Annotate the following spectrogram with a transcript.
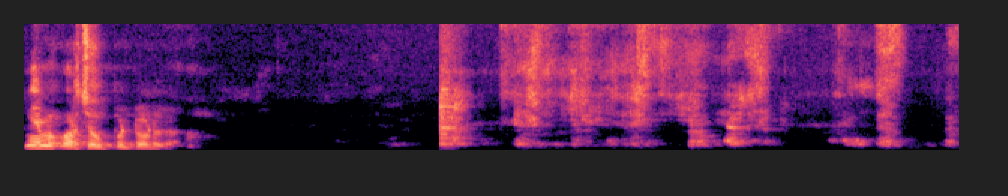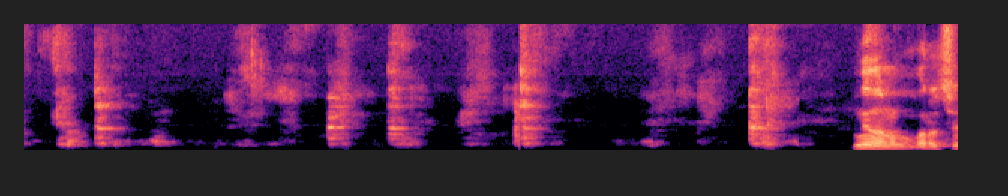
ഇനി നമുക്ക് കുറച്ച് ഉപ്പിട്ട് കൊടുക്കുക ഇനി നമുക്ക് കുറച്ച്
